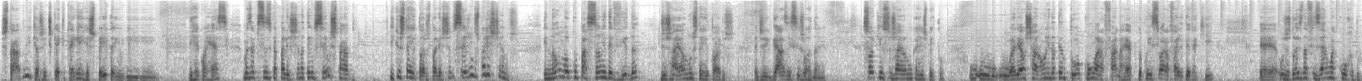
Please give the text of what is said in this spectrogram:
Estado, e que a gente quer que tenha, e respeita e, e, e reconhece, mas é preciso que a Palestina tenha o seu Estado. E que os territórios palestinos sejam dos palestinos. E não uma ocupação indevida de Israel nos territórios de Gaza e Cisjordânia. Só que isso Israel nunca respeitou. O, o, o Ariel Sharon ainda tentou com o Arafat na época, eu conheci o Arafat, ele esteve aqui. É, os dois ainda fizeram um acordo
